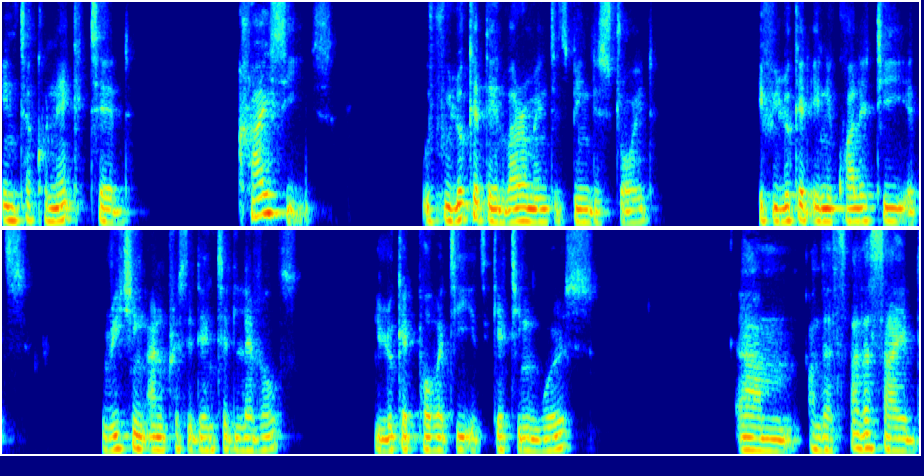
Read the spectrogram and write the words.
interconnected crises if we look at the environment, it's being destroyed. If you look at inequality, it's reaching unprecedented levels. You look at poverty, it's getting worse. Um, on the other side,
